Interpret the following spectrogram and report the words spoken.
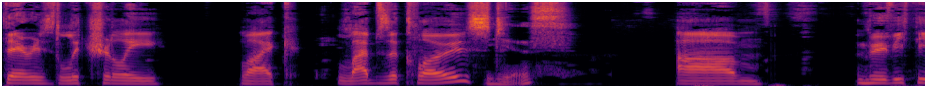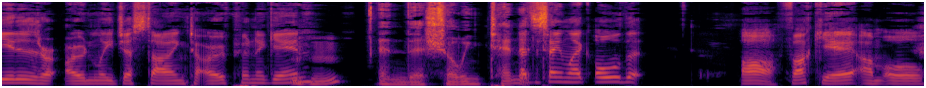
there is literally, like, labs are closed. Yes. Um, movie theaters are only just starting to open again. hmm And they're showing That's Tenet. the same, like all the. Oh fuck yeah! I'm all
